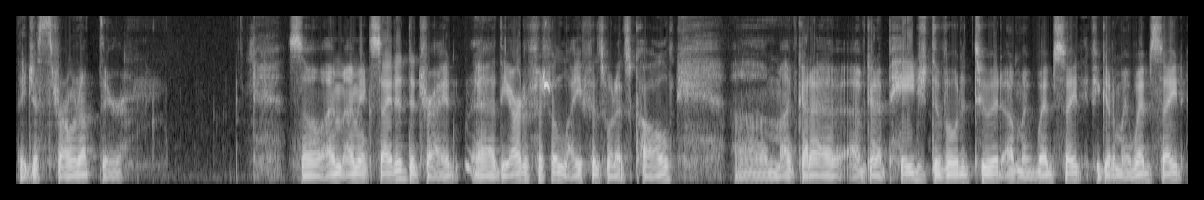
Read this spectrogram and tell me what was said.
they just thrown up there so I'm, I'm excited to try it. Uh, the artificial life is what it's called. Um, I've got a I've got a page devoted to it on my website. If you go to my website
